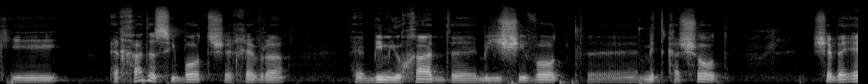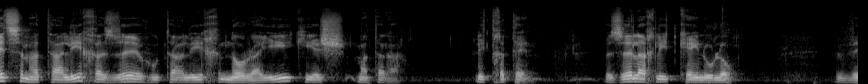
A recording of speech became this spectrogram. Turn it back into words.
כי אחד הסיבות שחברה, במיוחד בישיבות מתקשות, שבעצם התהליך הזה הוא תהליך נוראי, כי יש מטרה, להתחתן. וזה להחליט כן או לא. ו...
